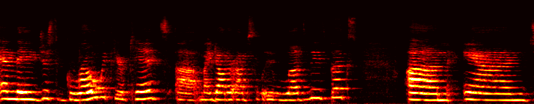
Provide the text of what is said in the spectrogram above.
and they just grow with your kids. Uh, my daughter absolutely loves these books. Um, and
